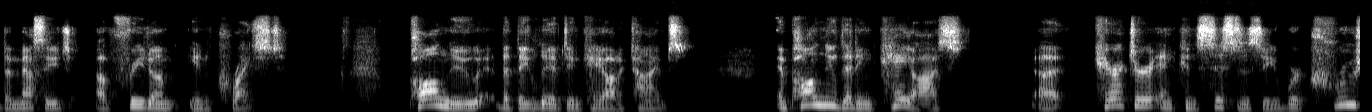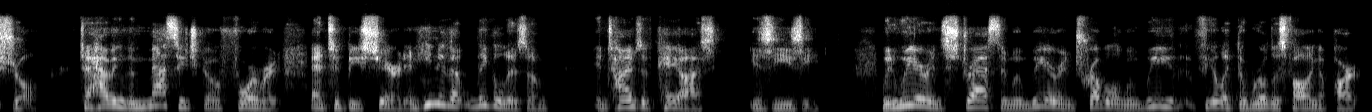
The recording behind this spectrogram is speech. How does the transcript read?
the message of freedom in Christ. Paul knew that they lived in chaotic times. And Paul knew that in chaos, uh, character and consistency were crucial to having the message go forward and to be shared. And he knew that legalism in times of chaos is easy. When we are in stress and when we are in trouble, when we feel like the world is falling apart,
